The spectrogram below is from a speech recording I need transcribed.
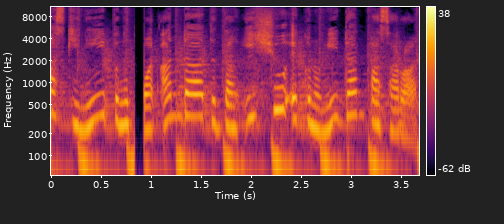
kemas kini pengetahuan anda tentang isu ekonomi dan pasaran.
